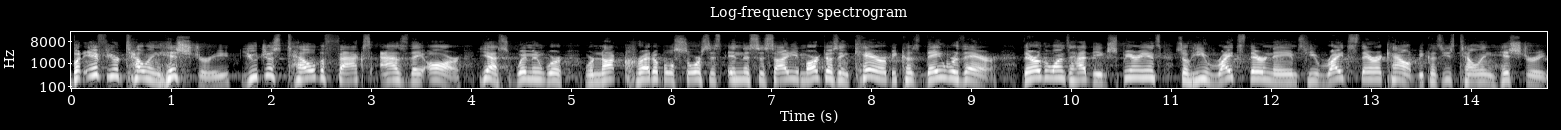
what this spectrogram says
But if you're telling history, you just tell the facts as they are. Yes, women were, were not credible sources in this society. Mark doesn't care because they were there. They're the ones that had the experience, so he writes their names, he writes their account because he's telling history.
